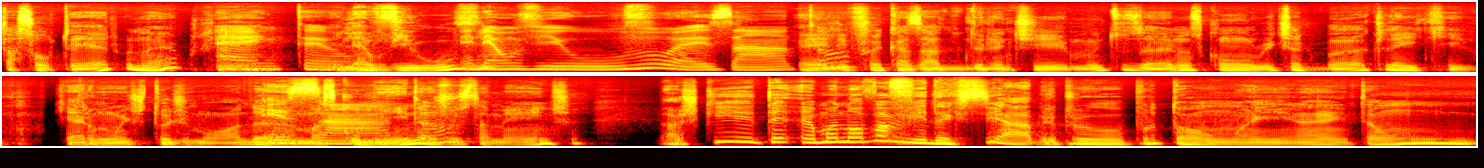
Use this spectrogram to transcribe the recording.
tá solteiro, né? Porque é, então. Ele é um viúvo. Ele é um viúvo, é exato. Ele foi casado durante muitos anos com o Richard Buckley, que, que era um editor de moda exato. masculina, justamente. Acho que é uma nova vida que se abre pro, pro Tom aí, né? Então,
